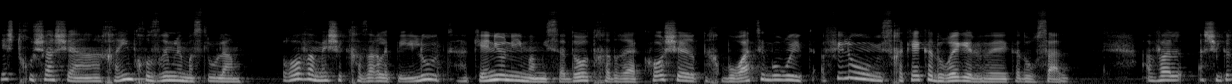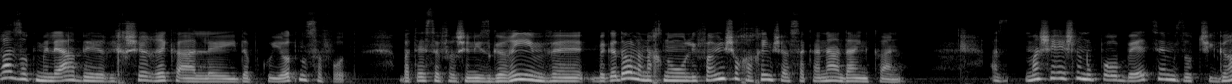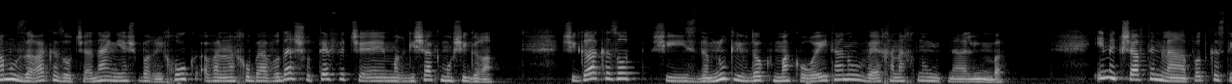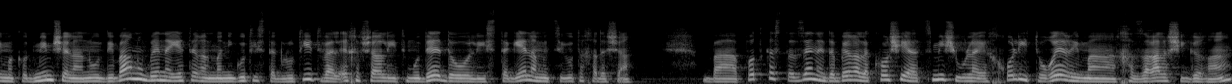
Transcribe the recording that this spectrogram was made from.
יש תחושה שהחיים חוזרים למסלולם. רוב המשק חזר לפעילות, הקניונים, המסעדות, חדרי הכושר, תחבורה ציבורית, אפילו משחקי כדורגל וכדורסל. אבל השגרה הזאת מלאה ברכשי רקע על הידבקויות נוספות, בתי ספר שנסגרים, ובגדול אנחנו לפעמים שוכחים שהסכנה עדיין כאן. אז מה שיש לנו פה בעצם זאת שגרה מוזרה כזאת שעדיין יש בה ריחוק, אבל אנחנו בעבודה שוטפת שמרגישה כמו שגרה. שגרה כזאת שהיא הזדמנות לבדוק מה קורה איתנו ואיך אנחנו מתנהלים בה. אם הקשבתם לפודקאסטים הקודמים שלנו, דיברנו בין היתר על מנהיגות הסתגלותית ועל איך אפשר להתמודד או להסתגל למציאות החדשה. בפודקאסט הזה נדבר על הקושי העצמי שאולי יכול להתעורר עם החזרה לשגרה,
